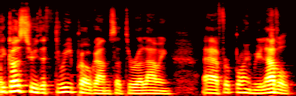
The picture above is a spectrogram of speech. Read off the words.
It goes through the three programs that they're allowing uh, for primary level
